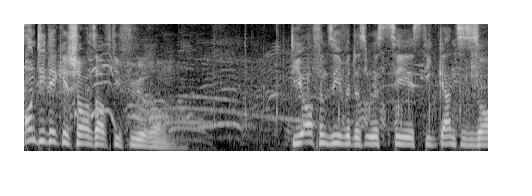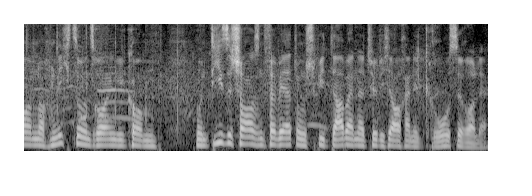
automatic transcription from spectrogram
und die dicke Chance auf die Führung. Die Offensive des USC ist die ganze Saison noch nicht zu uns Rollen gekommen und diese Chancenverwertung spielt dabei natürlich auch eine große Rolle.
